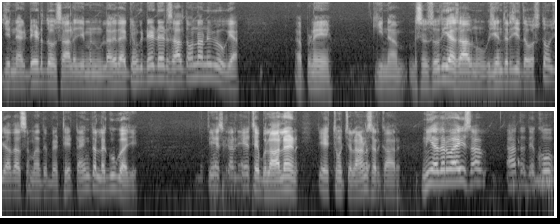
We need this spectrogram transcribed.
ਜਿੰਨਾ ਕੁ ਡੇਢ ਦੋ ਸਾਲ ਜੇ ਮੈਨੂੰ ਲੱਗਦਾ, ਕਿਉਂਕਿ ਡੇਢ ਡੇਢ ਸਾਲ ਤਾਂ ਉਹਨਾਂ ਨੂੰ ਵੀ ਹੋ ਗਿਆ। ਆਪਣੇ ਕੀ ਨਾਮ ਮਿਸਰ ਸੋਧੀਆ ਸਾਹਿਬ ਨੂੰ, ਵਿਜੇਂਦਰ ਜੀ ਦਾ ਉਸ ਤੋਂ ਜ਼ਿਆਦਾ ਸਮਾਂ ਤੇ ਬੈਠੇ, ਟਾਈਮ ਤਾਂ ਲੱਗੂਗਾ ਜੀ। ਤੇ ਇਸ ਕਰਕੇ ਇੱਥੇ ਬੁਲਾ ਲੈਣ ਤੇ ਇੱਥੋਂ ਚਲਾਣ ਸਰਕਾਰ। ਨਹੀਂ ਅਦਰਵਾਈਜ਼ ਸਾਹਿਬ ਆ ਤਾਂ ਦੇਖੋ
